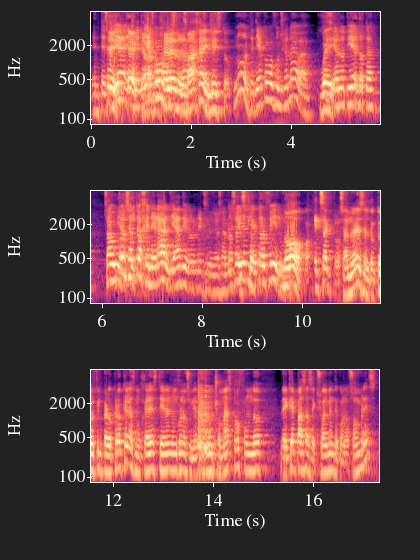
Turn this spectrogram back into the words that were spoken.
Sí, Entendía, que, que a entendía las cómo mujeres les funcionaba. baja y listo. No, entendía cómo funcionaba. Güey. Cierto tiempo, tal. O sea, un concepto general, ya digo, o sea, no soy Es el que- doctor Phil. No, exacto. O sea, no eres el doctor Phil, pero creo que las mujeres tienen un conocimiento mucho más profundo de qué pasa sexualmente con los hombres.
